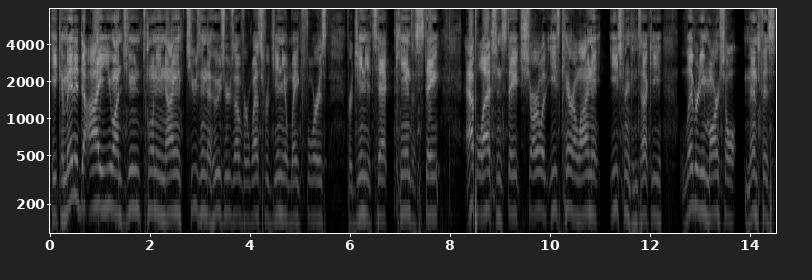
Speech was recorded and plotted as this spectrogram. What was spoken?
He committed to IU on June 29th, choosing the Hoosiers over West Virginia, Wake Forest, Virginia Tech, Kansas State, Appalachian State, Charlotte, East Carolina, Eastern Kentucky, Liberty, Marshall, Memphis,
